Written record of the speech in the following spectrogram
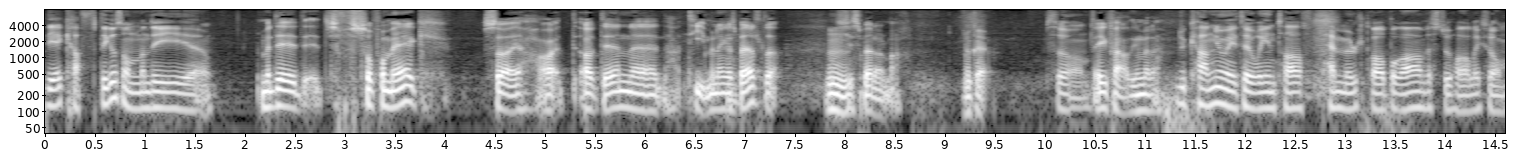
de er kraftige og sånn, men de eh, Men det, det Så for meg Så jeg har, av den eh, timen jeg har spilt det, ikke spiller det mer. OK. Så Jeg er ferdig med det. du kan jo i teorien ta fem ultra på rad hvis du har liksom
